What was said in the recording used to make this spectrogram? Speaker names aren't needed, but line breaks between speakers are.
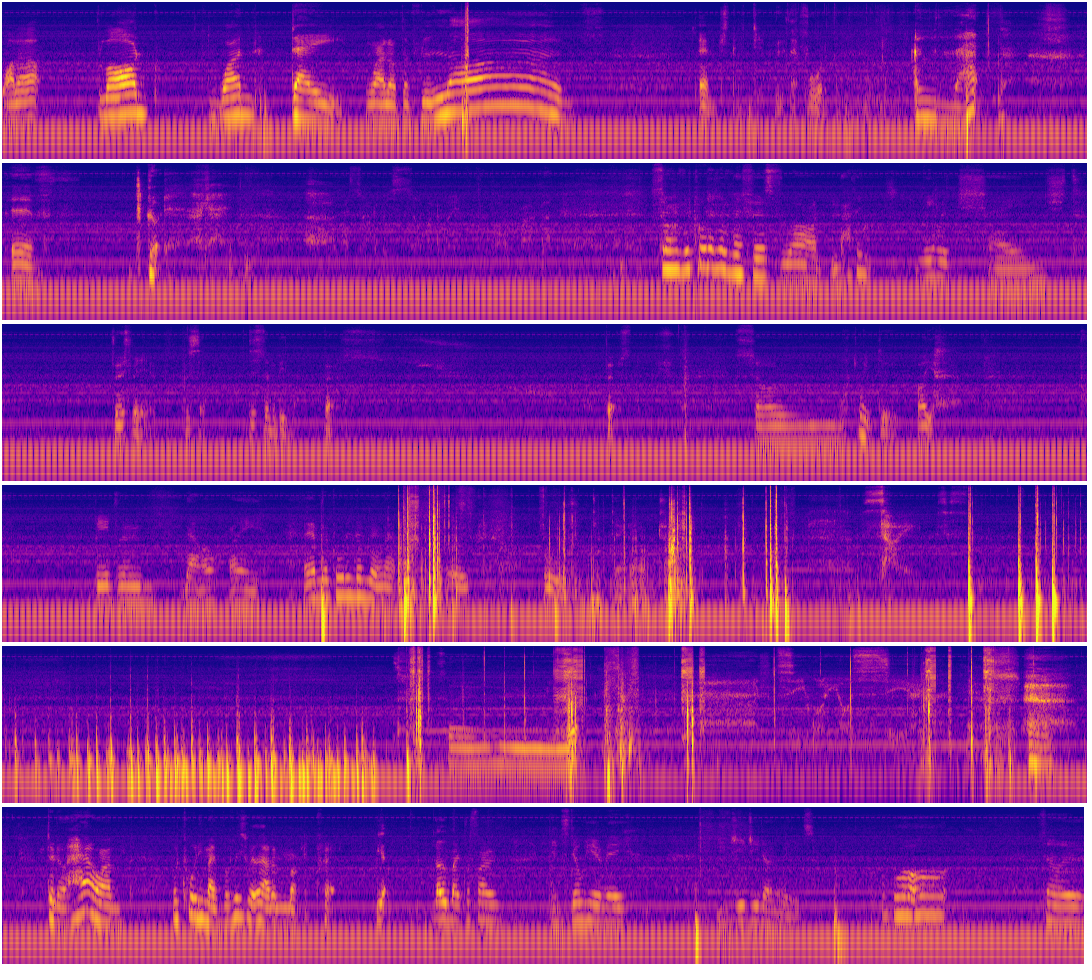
What up? Vlog one day. One of the vlogs. And just move that forward. And that is good. Okay. So the I'm recording on my first vlog. Nothing really changed. First video. This is, this is gonna be first. First. So what do we do? Oh, like bedroom now I am recording all that. So ooh, take that out. Don't know how I'm recording my voice without a microphone. Yep, no microphone. You can still hear me. GG no leads. What? So,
